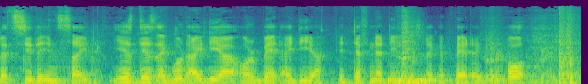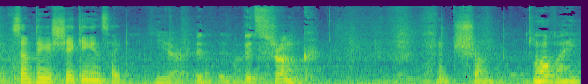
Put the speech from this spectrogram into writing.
let's see the inside. Is this a good idea or bad idea? It definitely looks like a bad idea. Oh, something is shaking inside. Here. It, it's shrunk. Shrunk. Oh, why?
